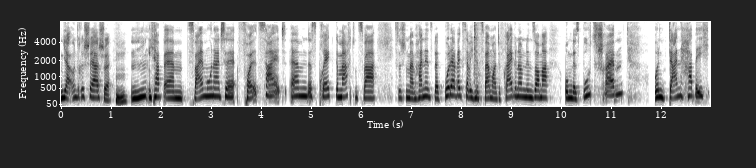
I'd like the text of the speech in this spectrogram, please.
Ja, und Recherche. Mhm. Ich habe ähm, zwei Monate Vollzeit ähm, das Projekt gemacht. Und zwar zwischen meinem Handelsblatt Burdawex habe ich mir zwei Monate freigenommen den Sommer, um das Buch zu schreiben. Und dann habe ich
